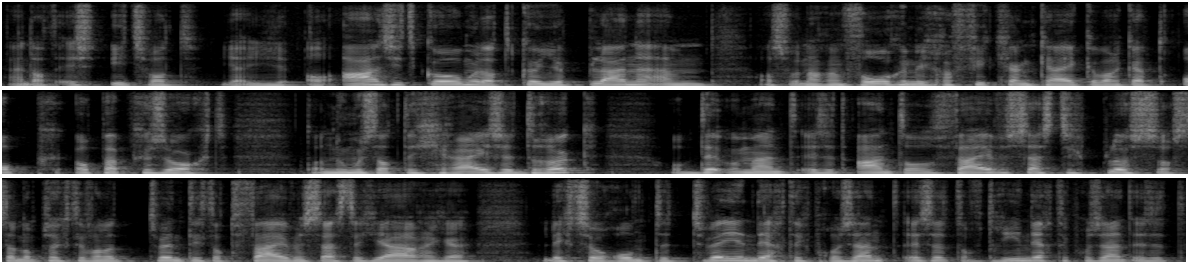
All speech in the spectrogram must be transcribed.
En dat is iets wat ja, je al aan ziet komen, dat kun je plannen. En als we naar een volgende grafiek gaan kijken waar ik het op, op heb gezocht, dan noemen ze dat de grijze druk. Op dit moment is het aantal 65-plussers ten opzichte van de 20 tot 65-jarigen ligt zo rond de 32% is het, of 33% is het.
